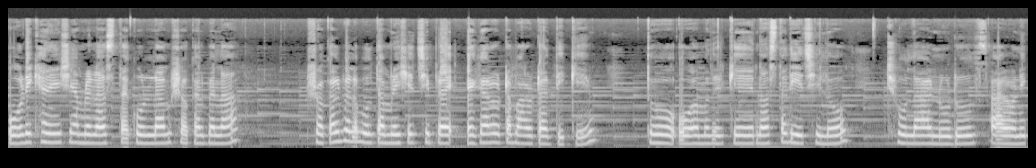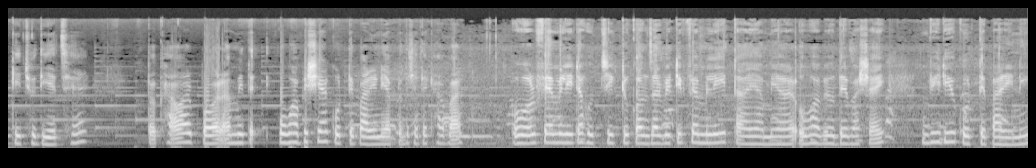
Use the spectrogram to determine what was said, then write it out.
ওর এখানে এসে আমরা নাস্তা করলাম সকালবেলা। সকালবেলা বলতে আমরা এসেছি প্রায় এগারোটা, বারোটার দিকে। তো ও আমাদেরকে নাস্তা দিয়েছিল ছোলা নুডলস আর অনেক কিছু দিয়েছে। তো খাওয়ার পর আমি ওভাবে শেয়ার করতে পারিনি আপনাদের সাথে খাবার। ওর ফ্যামিলিটা হচ্ছে একটু কনজারভেটিভ ফ্যামিলি তাই আমি আর ওভাবে ওদের বাসায় ভিডিও করতে পারিনি।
